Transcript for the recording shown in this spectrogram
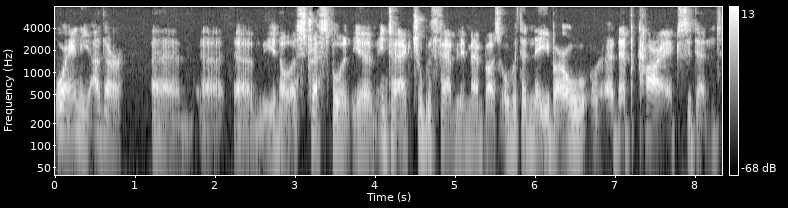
or any other uh, uh, um, you know a stressful uh, interaction with family members or with a neighbor or, or a car accident.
